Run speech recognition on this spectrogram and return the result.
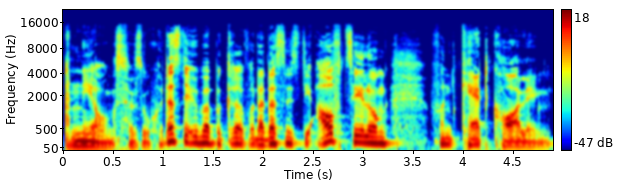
Annäherungsversuche. Das ist der Überbegriff oder das ist die Aufzählung von Catcalling.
